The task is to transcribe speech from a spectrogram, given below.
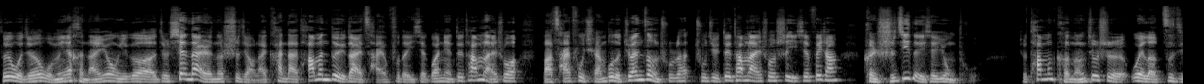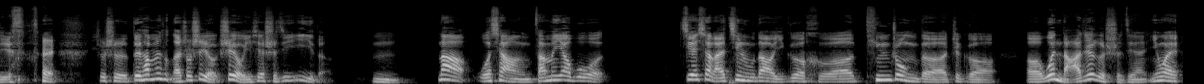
所以我觉得我们也很难用一个就是现代人的视角来看待他们对待财富的一些观念。对他们来说，把财富全部的捐赠出来出去，对他们来说是一些非常很实际的一些用途。就他们可能就是为了自己，对，就是对他们来说是有是有一些实际意义的。嗯，那我想咱们要不接下来进入到一个和听众的这个呃问答这个时间，因为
